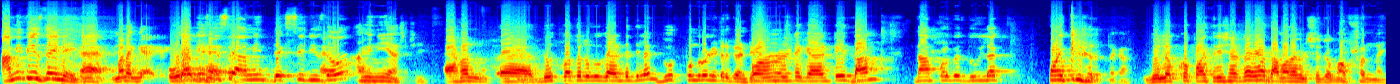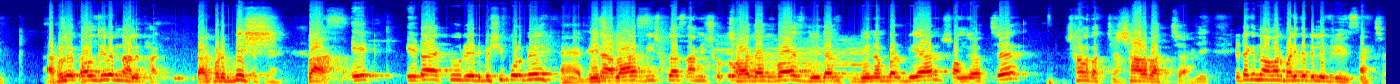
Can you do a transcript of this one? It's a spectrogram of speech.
আমি বীজ দেই নেই হ্যাঁ মানে ওরা হ্যাঁ, বীজ দিছে আমি দেখছি বীজ দেওয়া আমি নিয়ে আসছি। এখন দুধ কতটুকু গ্যারান্টি দিলেন? দুধ পনেরো লিটার গ্যারান্টি পনেরো লিটার গ্যারান্টি দাম? দাম পড়বে দুই লাখ পঁয়ত্রিশ হাজার টাকা। দুই লক্ষ পঁয়ত্রিশ হাজার টাকা দামাদামির সুযোগ অপশন নাই। আচ্ছা। হলে কল দিবেন না হলে থাক। তারপরে বিশ প্লাস এ- এটা একটু রেট বেশি পড়বে। হ্যাঁ, 20 plus, বিশ প্লাস আমি ছয় দাঁত বয়স দুই দাঁত দুই নম্বর বিয়ান সঙ্গে হচ্ছে ষাঁড় বাচ্চা। ষাড় বাচ্চা। এটা কিন্তু আমার বাড়িতে ডেলিভারি হয়েছে। আচ্ছা।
